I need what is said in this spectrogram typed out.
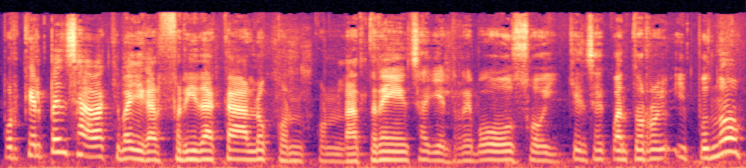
Porque él pensaba que iba a llegar Frida Kahlo con, con la trenza y el rebozo y quién sabe cuánto rollo. Y pues no,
